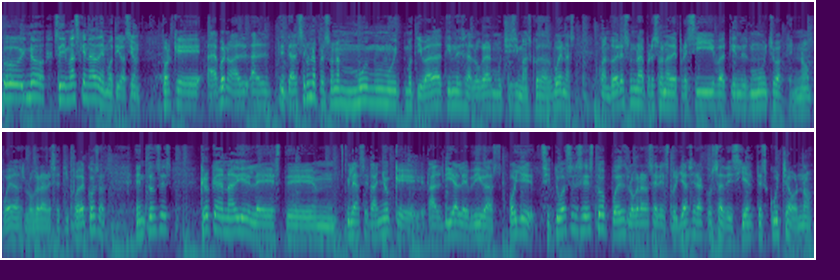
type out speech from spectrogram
Uy, no, sí, más que nada de motivación. Porque, ah, bueno, al, al- al ser una persona muy, muy, muy motivada, tiendes a lograr muchísimas cosas buenas. Cuando eres una persona depresiva, tiendes mucho a que no puedas lograr ese tipo de cosas. Entonces, creo que a nadie le, este, mm, le hace daño que al día le digas, oye, si tú haces esto, puedes lograr hacer esto. Ya será cosa de si él te escucha o no,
